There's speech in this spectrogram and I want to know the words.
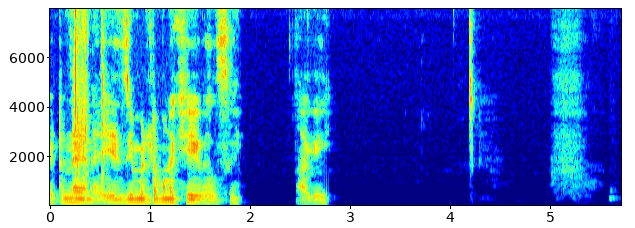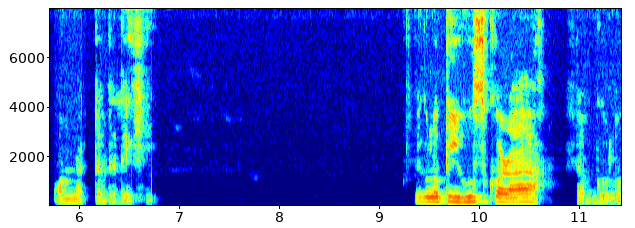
এটা নেয় নাই, এই জিমেলটা মনে খেয়ে ফেলছি আগেই। অন্য একটাতে দেখি। এগুলো তো ইউজ করা সবগুলো।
